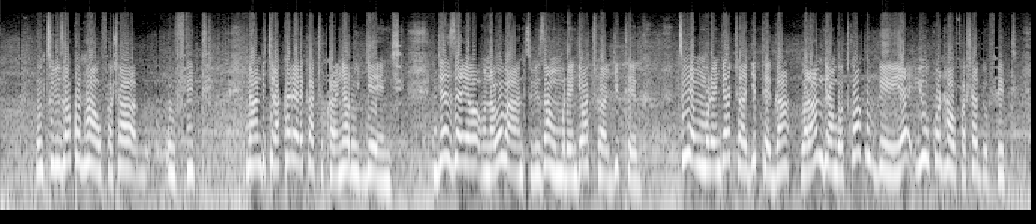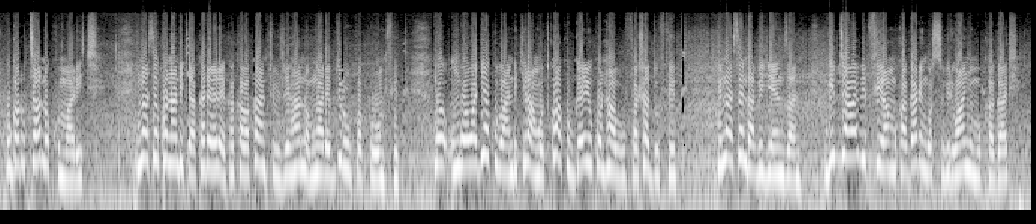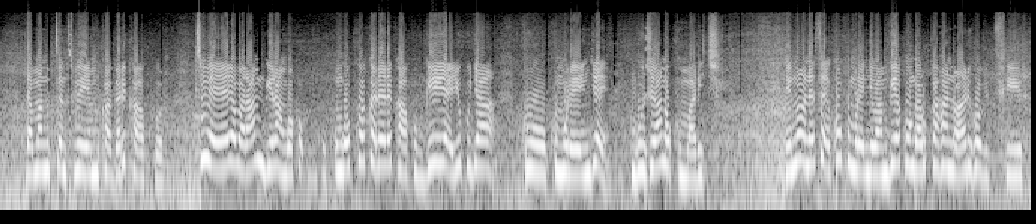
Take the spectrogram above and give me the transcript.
unsubiza ko nta bufasha ufite. Nandikira akarere kacu ka nyarugenge ngezeyo nabo bansubiza mu murenge wacu wa gitega. Nsubiye mu murenge wacu wa gitega barambwira ngo twakubwiye yuko nta bufasha dufite. Ugarutse hano kumara iki? Nose ko nandikiye akarere kakaba kanshuje hano mwarebye urupapuro mfite. Ngo wagiye kubandikira ngo twakubwiye yuko nta bufasha dufite. Nose ndabigenzana. Ngo ibyawe bipfira mu kagari ngo subira iwanyu mu kagari. Ndamanutse nsubiye mu kagari kakora nsubiyeyo barambwira ngo ko akarere kakubwiye yuko ujya ku murenge ngo uje hano kumara iki none se ko ku murenge bambwiye ko ngaruka hano ariho bipfira.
